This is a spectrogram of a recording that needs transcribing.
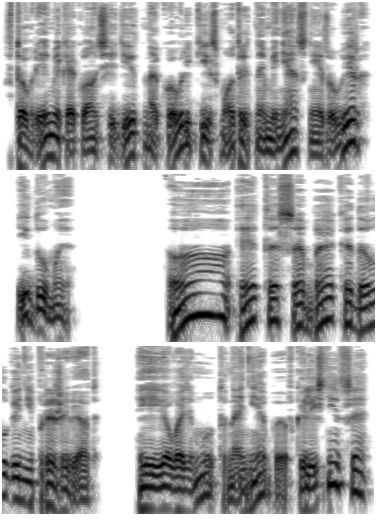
в то время как он сидит на коврике и смотрит на меня снизу вверх, и думаю, «О, эта собака долго не проживет. Ее возьмут на небо в колеснице.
